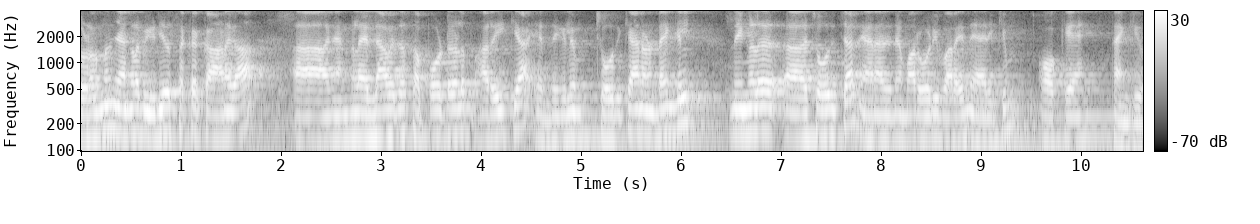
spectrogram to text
തുടർന്നും ഞങ്ങളെ വീഡിയോസൊക്കെ കാണുക. ഞങ്ങളെ എല്ലാവിധ സപ്പോർട്ടുകളും അറിയിക്കുക. എന്തെങ്കിലും ചോദിക്കാനുണ്ടെങ്കിൽ നിങ്ങൾ ചോദിച്ചാൽ ഞാൻ അതിന് മറുപടി പറയുന്നതായിരിക്കും. ഓക്കെ താങ്ക്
